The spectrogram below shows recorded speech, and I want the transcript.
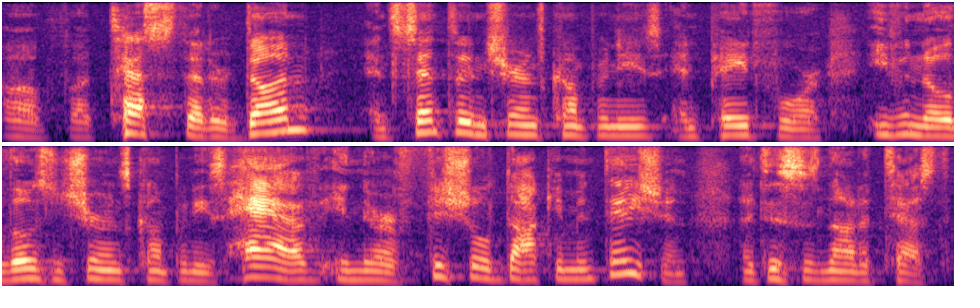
of uh, tests that are done and sent to insurance companies and paid for, even though those insurance companies have in their official documentation that this is not a test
